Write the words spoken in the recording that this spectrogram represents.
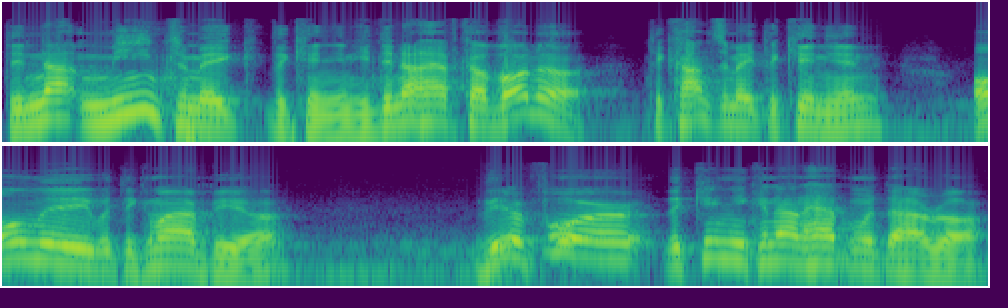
did not mean to make the kinyan, he did not have kavana to consummate the kinyan, only with the gemar bia. Therefore, the kinyan cannot happen with the hara.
